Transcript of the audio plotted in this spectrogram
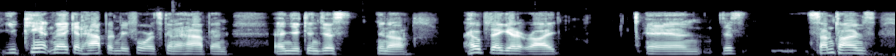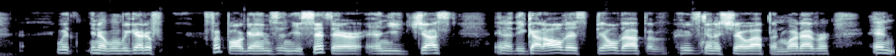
You can't make it happen before it's going to happen and you can just you know hope they get it right. And just sometimes with you know when we go to f- football games and you sit there and you just you know you got all this build up of who's going to show up and whatever and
